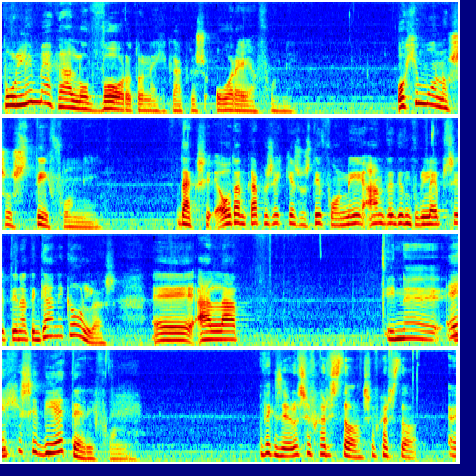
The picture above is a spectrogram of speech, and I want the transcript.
πολύ μεγάλο δώρο το να έχει κάποιος ωραία φωνή. Όχι μόνο σωστή φωνή. Εντάξει, όταν κάποιος έχει και σωστή φωνή, αν δεν την δουλέψει, τι να την κάνει κιόλας. Ε, αλλά Είναι... έχεις ιδιαίτερη φωνή. Δεν ξέρω, σε ευχαριστώ. Σε ευχαριστώ. Ε,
